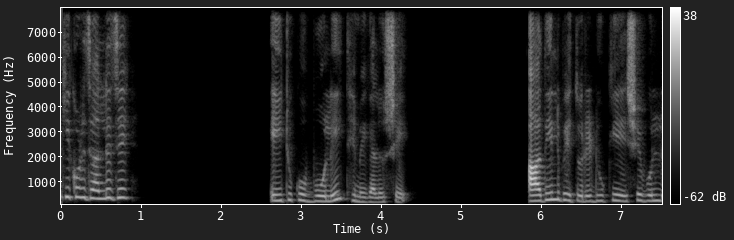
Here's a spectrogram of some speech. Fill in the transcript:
কি করে জানলে যে এইটুকু বলেই থেমে গেল সে? আদিল ভেতরে ঢুকে এসে বলল,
